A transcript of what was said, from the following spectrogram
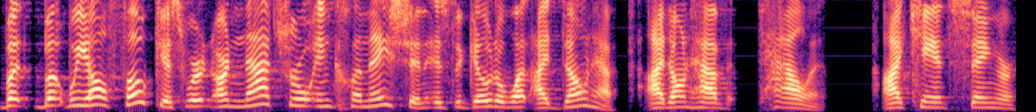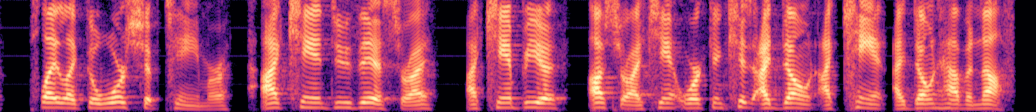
But but we all focus. We're, our natural inclination is to go to what I don't have. I don't have talent. I can't sing or play like the worship team, or I can't do this, or I, I can't be a usher. I can't work in kids. I don't. I can't. I don't have enough.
